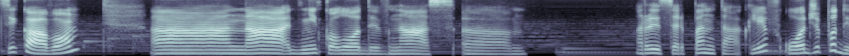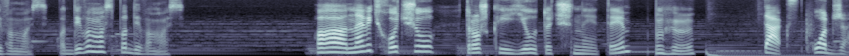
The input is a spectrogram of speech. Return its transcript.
Цікаво. А, на дні колоди в нас е, рицар Пентаклів. Отже, подивимось. Подивимось, подивимось. А, навіть хочу трошки її уточнити. Угу. Так, отже,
